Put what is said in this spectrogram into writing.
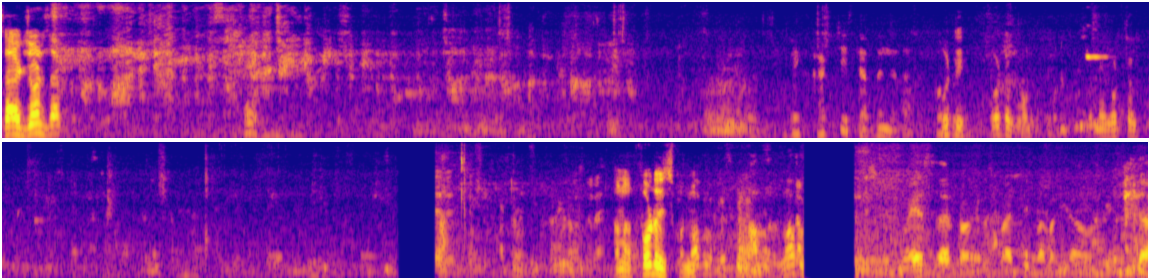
సార్ ఇటు చూడండి సార్ అన్న ఫోటో తీసుకోండి. వైఎస్ఆర్ కాంగ్రెస్ పార్టీ బలంగా ఉంది. ఇంకా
